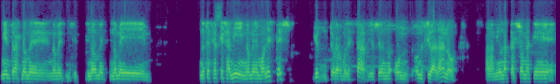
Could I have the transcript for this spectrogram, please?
mientras no me, no me, no me, no me, no te acerques a mí, no me molestes, yo te voy a molestar, yo soy un, un, ciudadano. Para mí una persona que,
